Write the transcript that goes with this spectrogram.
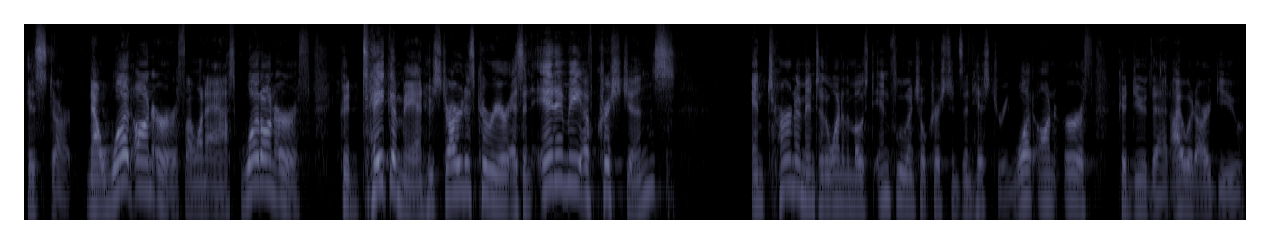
his start. Now, what on earth, I want to ask, what on earth could take a man who started his career as an enemy of Christians and turn him into the, one of the most influential Christians in history? What on earth could do that? I would argue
